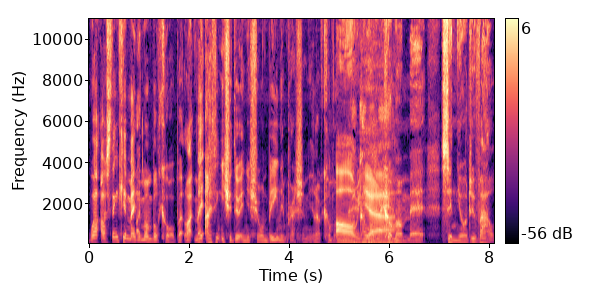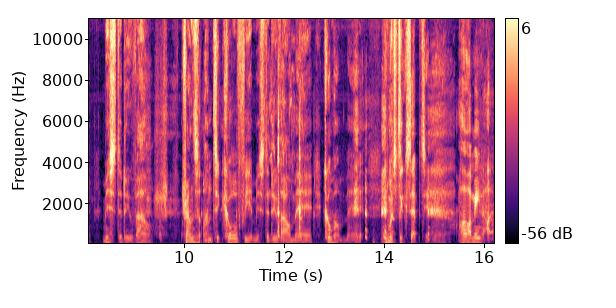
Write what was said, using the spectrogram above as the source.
Well, I was thinking maybe mumblecore, but like, mate, I think you should do it in your Sean Bean impression. You know, come on. Oh, mate. Come yeah. On. Come on, mate. Signor Duval, Mr. Duval. Transatlantic call for you, Mr. Duval, mate. Come on, mate. You must accept it, mate. Oh, I mean, I,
